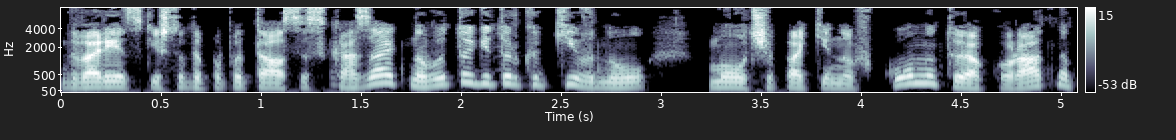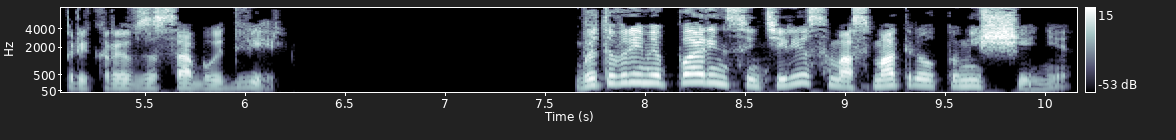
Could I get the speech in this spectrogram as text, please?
Дворецкий что-то попытался сказать, но в итоге только кивнул, молча покинув комнату и аккуратно прикрыв за собой дверь. В это время парень с интересом осматривал помещение.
